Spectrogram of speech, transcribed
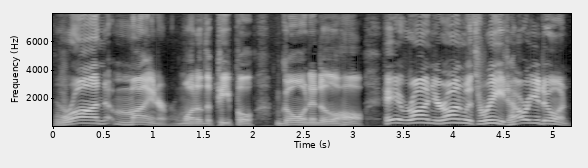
Ron Minor, one of the people going into the hall. Hey, Ron, you're on with Reed. How are you doing?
